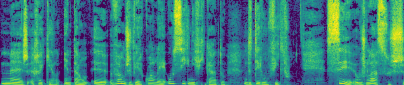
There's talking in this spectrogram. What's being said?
Mas, Raquel, então, eh, vamos ver qual é o significado de ter um filho. Se os laços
